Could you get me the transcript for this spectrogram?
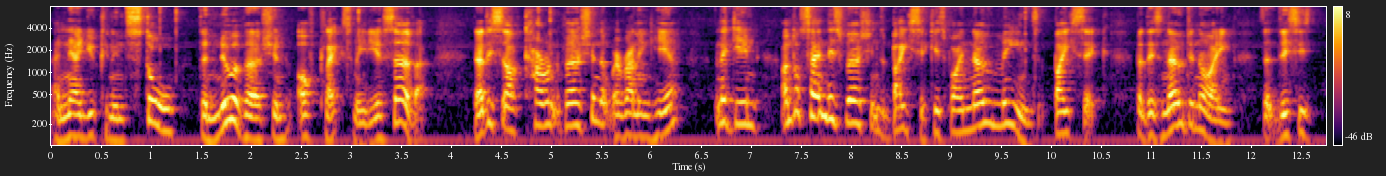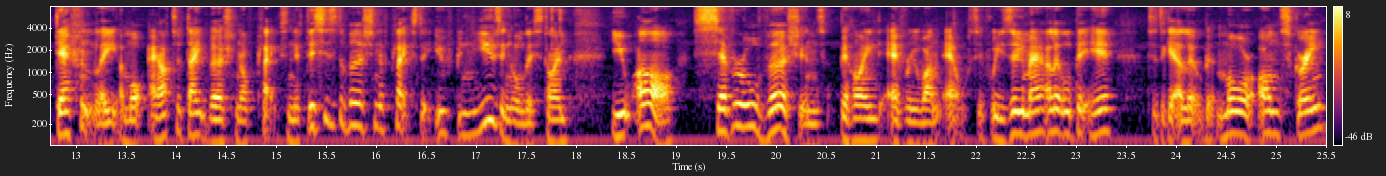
and now you can install the newer version of Plex Media Server. Now this is our current version that we're running here. And again, I'm not saying this version is basic, it's by no means basic, but there's no denying that this is definitely a more out-of-date version of Plex. And if this is the version of Plex that you've been using all this time, you are several versions behind everyone else. If we zoom out a little bit here, just to get a little bit more on screen,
